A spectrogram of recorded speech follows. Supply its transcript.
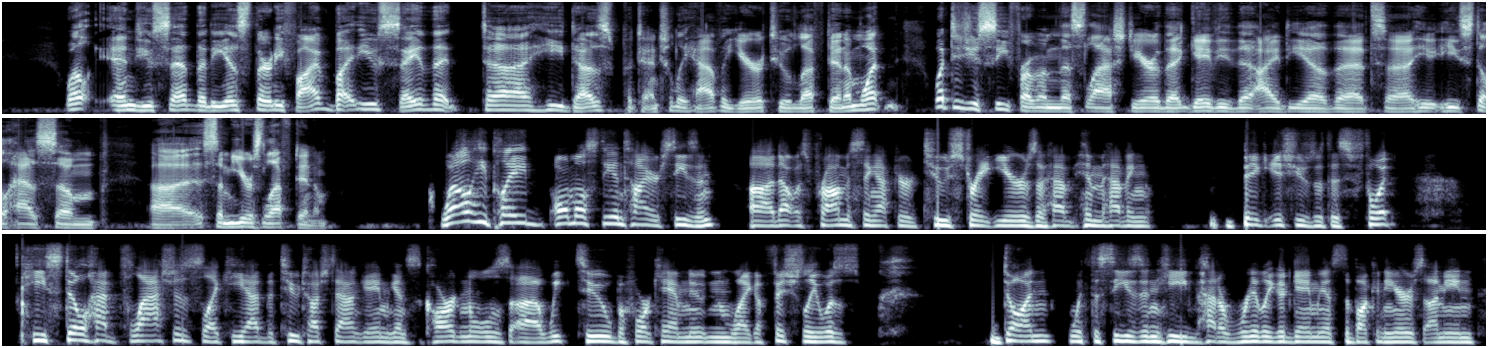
Well, and you said that he is 35, but you say that uh, he does potentially have a year or two left in him. What what did you see from him this last year that gave you the idea that uh, he he still has some uh, some years left in him? Well, he played almost the entire season. Uh, that was promising after two straight years of have him having big issues with his foot. He still had flashes, like he had the two touchdown game against the Cardinals uh, week two before Cam Newton like officially was done with the season. He had a really good game against the Buccaneers. I mean,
